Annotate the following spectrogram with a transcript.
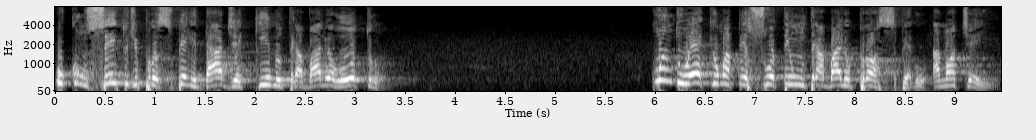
O conceito de prosperidade aqui no trabalho é outro. Quando é que uma pessoa tem um trabalho próspero? Anote aí.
